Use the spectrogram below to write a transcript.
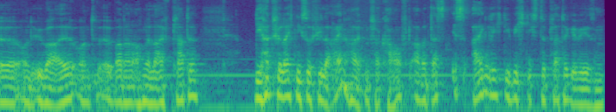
äh, und überall und äh, war dann auch eine Live-Platte. Die hat vielleicht nicht so viele Einheiten verkauft, aber das ist eigentlich die wichtigste Platte gewesen,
